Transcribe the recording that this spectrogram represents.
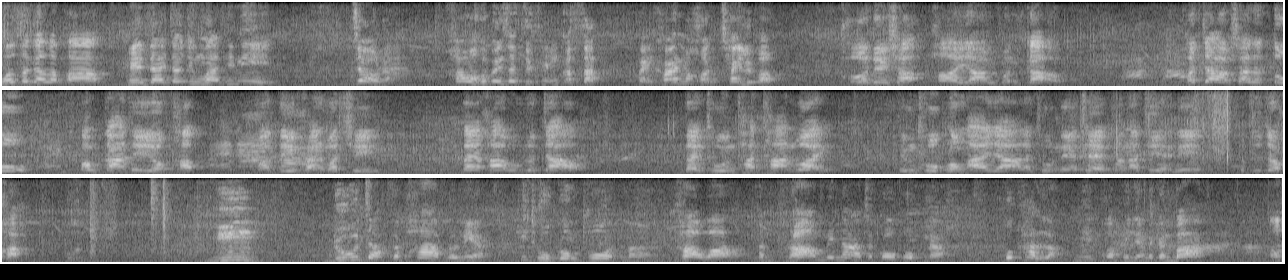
วัสการพามเหตุใดเจ้าจึงมาที่นี่ เจ้านะเข้ามาเพื่อเป็นศึกแห่งกษัตริย์แห่งแคว้นมคตใช่หรือเปล่า ขอเดชะพระยาวิพลเก้าพระเจ้าชาติศัตรูต้องการที่จะยกทัพมาตีแคว้นวัดชี แต่ข้าพระพุทธเจ้าได้ทูลทัดทานไว้ ถึงถูกลงอาญาและถูกเนรเทศมาหน้าที่แห่งนี้พุทธเจ้าค่ะ อืมดูจากสภาพแล้วเนี่ยที่ถูกลงโทษมาข้าว่าท่านพรามไม่น่าจะโกหกนะ พวกท่านหลักมีความเห็นอย่างไรกันบ้างอ๋อ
